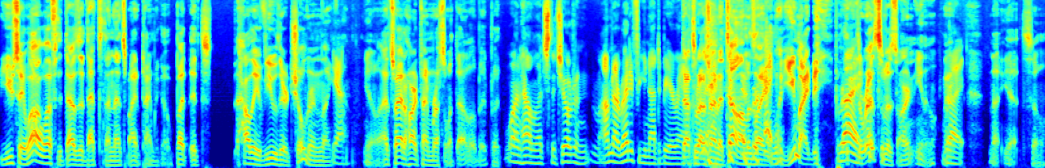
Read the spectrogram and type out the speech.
you say, well, well, if it does it, that's then that's my time to go. But it's how they view their children. Like, Yeah. you know, that's why I had a hard time wrestling with that a little bit. But One, how much the children, I'm not ready for you not to be around. that's what I was trying to tell him. I was like, Right. well, you might be, but Right. the rest of us aren't. You know, not, Right. Not yet. So,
